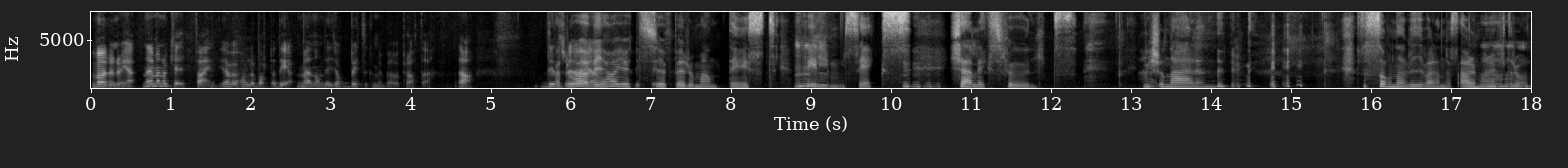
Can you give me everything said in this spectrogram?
Vad det nu är. Nej men okej, fine. Jag håller borta det. Men om det är jobbigt så kommer jag behöva prata. Ja. Det Vadå? tror jag är Vi har ju ett viktigt. superromantiskt mm. filmsex, kärleksfullt, missionären. så somnar vi i varandras armar efteråt.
